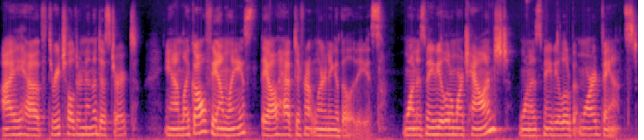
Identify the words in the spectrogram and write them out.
I have three children in the district, and like all families, they all have different learning abilities. One is maybe a little more challenged, one is maybe a little bit more advanced.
